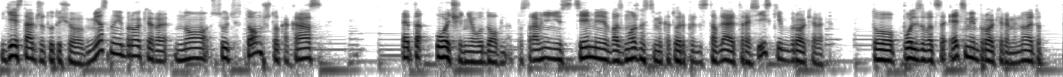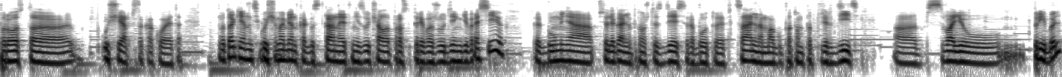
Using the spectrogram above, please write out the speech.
Есть также тут еще местные брокеры, но суть в том, что как раз это очень неудобно по сравнению с теми возможностями, которые предоставляют российские брокеры, то пользоваться этими брокерами, ну, это просто ущербство какое-то. В итоге я на текущий момент, как бы странно это не звучало, просто перевожу деньги в Россию. Как бы у меня все легально, потому что здесь работаю официально, могу потом подтвердить э, свою прибыль.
